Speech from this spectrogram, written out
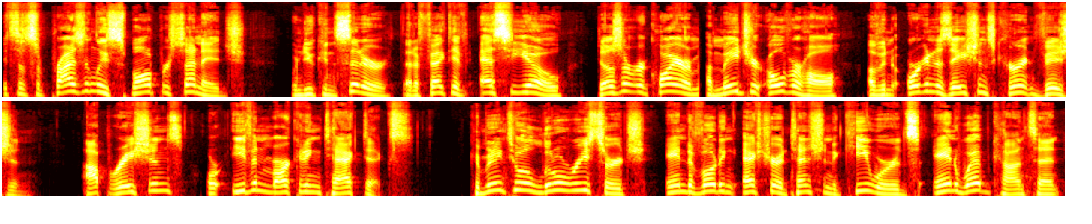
It's a surprisingly small percentage when you consider that effective SEO doesn't require a major overhaul of an organization's current vision, operations, or even marketing tactics. Committing to a little research and devoting extra attention to keywords and web content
